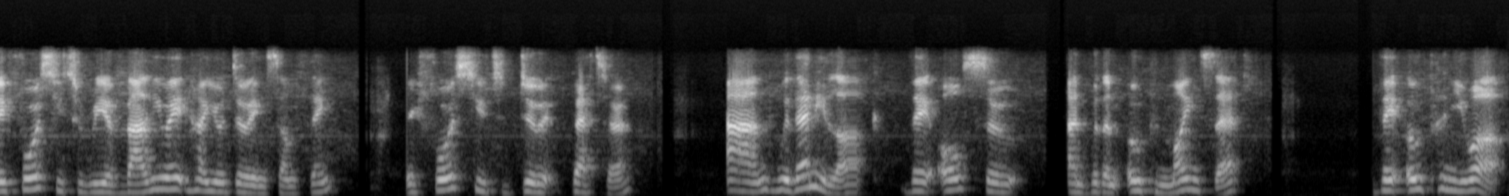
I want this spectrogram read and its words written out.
They force you to reevaluate how you're doing something, they force you to do it better. And with any luck, they also, and with an open mindset, they open you up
